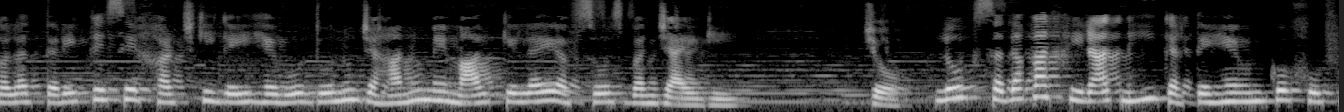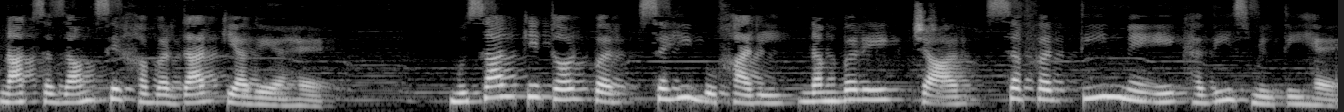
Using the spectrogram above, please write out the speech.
غلط طریقے سے خرچ کی گئی ہے وہ دونوں جہانوں میں مال کے لیے افسوس بن جائے گی۔ جو لوگ صدقہ خیرات نہیں کرتے ہیں ان کو خوفناک سزاؤں سے خبردار کیا گیا ہے۔ مثال کے طور پر صحیح بخاری نمبر ایک چار سفر تین میں ایک حدیث ملتی ہے،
